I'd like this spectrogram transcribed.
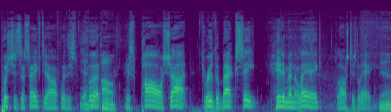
pushes the safety off with his Yeah. foot. Paw. His paw shot through the back seat, hit him in the leg, lost his leg. Yeah.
